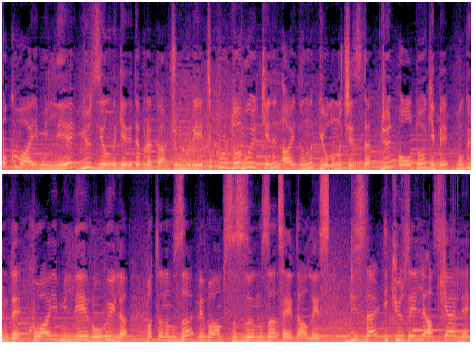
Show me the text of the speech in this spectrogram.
O Kuvayi Milliye 100 yılını geride bırakan Cumhuriyeti kurdu, bu ülkenin aydınlık yolunu çizdi. Dün olduğu gibi bugün de Kuvayi Milliye ruhuyla vatanımıza ve bağımsızlığımıza sevdalıyız. Bizler 250 askerle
